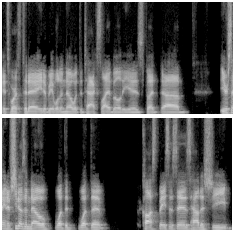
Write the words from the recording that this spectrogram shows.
it's worth today to be able to know what the tax liability is. But uh, you're saying if she doesn't know what the what the cost basis is, how does she,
